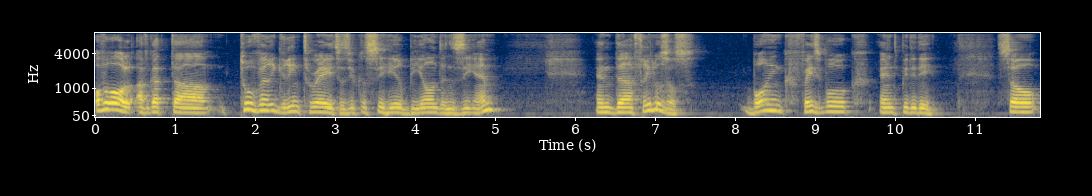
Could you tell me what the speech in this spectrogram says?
overall, I've got uh, two very green trades, as you can see here, Beyond and ZM, and uh, three losers, Boeing, Facebook, and PDD. So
